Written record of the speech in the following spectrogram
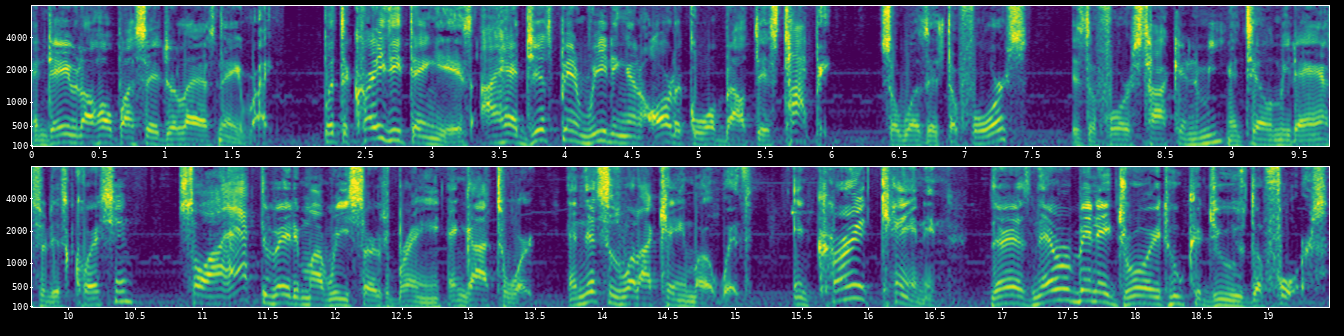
And David, I hope I said your last name right. But the crazy thing is, I had just been reading an article about this topic. So, was it the Force? Is the Force talking to me and telling me to answer this question? So I activated my research brain and got to work. And this is what I came up with. In current canon, there has never been a droid who could use the Force.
